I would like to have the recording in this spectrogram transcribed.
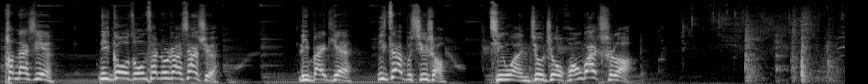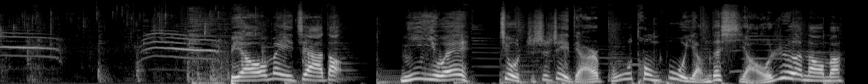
胖大星，你给我从餐桌上下去！礼拜天你再不洗手，今晚就只有黄瓜吃了。表妹驾到，你以为就只是这点儿不痛不痒的小热闹吗？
